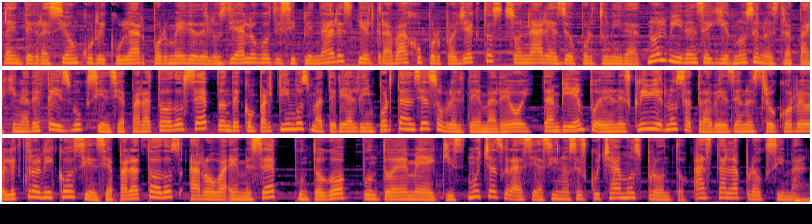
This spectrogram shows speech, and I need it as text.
la integración curricular por medio de los diálogos disciplinares y el trabajo por proyectos son áreas de oportunidad. No olviden seguirnos en nuestra página de Facebook Ciencia para Todos CEP, donde compartimos material de importancia sobre el tema de hoy. También pueden escribirnos a través de nuestro correo electrónico cienciaparatodos@mcep.gov.mx. Muchas gracias y nos escuchamos pronto. Hasta la próxima.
